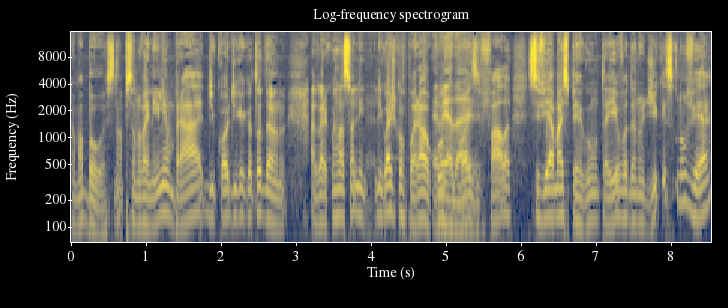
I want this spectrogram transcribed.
é uma boa, senão a pessoa não vai nem lembrar de qual dica que eu tô dando. Agora, com relação à li linguagem corporal, é corpo, voz e fala, se vier mais pergunta aí, eu vou dando dica, e se não vier,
